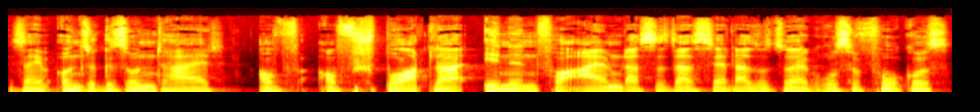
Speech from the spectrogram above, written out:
ich unsere Gesundheit, auf, auf SportlerInnen vor allem, das ist das ist ja da sozusagen der große Fokus.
